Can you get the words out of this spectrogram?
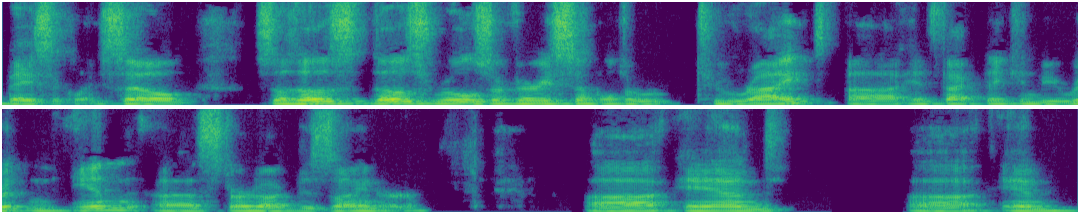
basically. So, so those those rules are very simple to, to write. Uh, in fact, they can be written in uh, Stardog Designer. Uh, and uh, and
